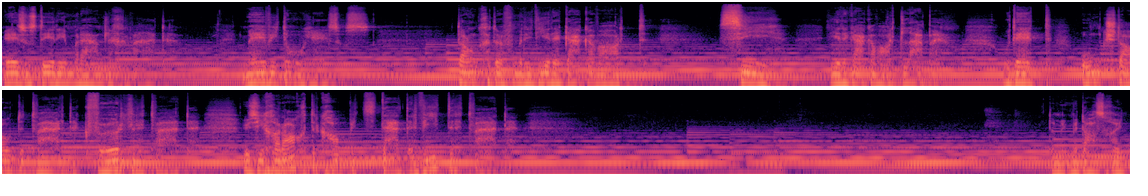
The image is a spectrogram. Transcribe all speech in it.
Jesus, dir immer ähnlicher werden. Mehr wie du, Jesus. Danke dürfen wir in deiner Gegenwart sein, in ihrer Gegenwart leben und dort umgestaltet werden, gefördert werden, unsere Charakterkapazität erweitert werden. Damit wir das tragen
